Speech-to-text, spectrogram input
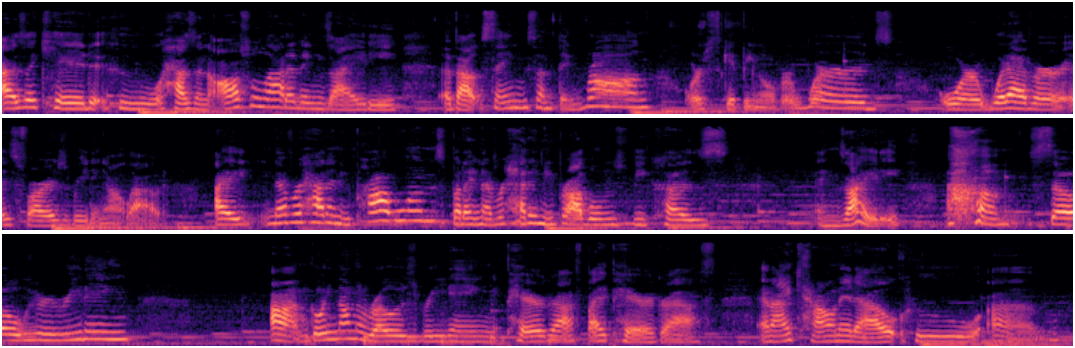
as a kid who has an awful lot of anxiety about saying something wrong or skipping over words or whatever as far as reading out loud. I never had any problems, but I never had any problems because anxiety. Um, so we were reading, um, going down the rows, reading paragraph by paragraph, and I counted out who um,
